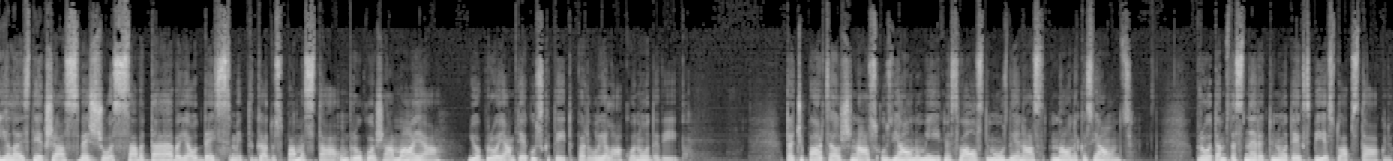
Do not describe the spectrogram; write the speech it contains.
Ielaist iekšā svešos sava tēva jau desmit gadus pamestā un brūkošā mājā joprojām tiek uzskatīta par lielāko nodevību. Taču pārcelšanās uz jaunu mītnes valsti mūsdienās nav nekas jauns. Protams, tas nereti notiek spiestu apstākļu,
